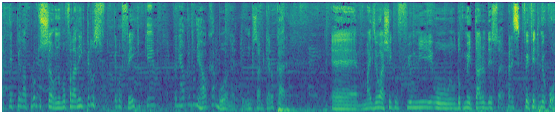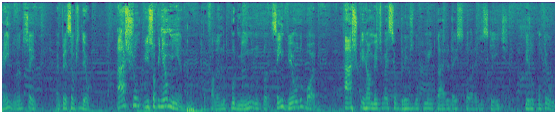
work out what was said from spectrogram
até pela produção. Não vou falar nem pelos, pelo feito, porque Tony Hawk é Tony Hawk, acabou, né? Todo mundo sabe que era o cara. É, mas eu achei que o filme, o, o documentário desse, parece que foi feito meio correndo, né? não sei. A impressão que deu. Acho, isso é opinião minha, né? Tô falando por mim, tô- sem ver o do Bob. Acho que realmente vai ser o grande documentário da história do skate pelo conteúdo.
